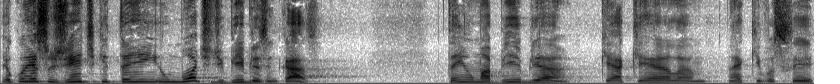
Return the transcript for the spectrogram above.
Eu conheço gente que tem um monte de Bíblias em casa. Tem uma Bíblia que é aquela né, que você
